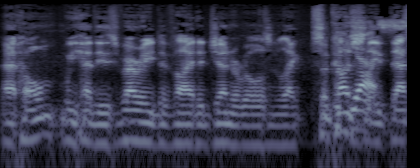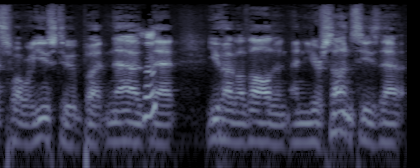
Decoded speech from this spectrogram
At home, we had these very divided gender roles, and like subconsciously, Yes. that's what we're used to. But now that you have evolved, and, and your son sees that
